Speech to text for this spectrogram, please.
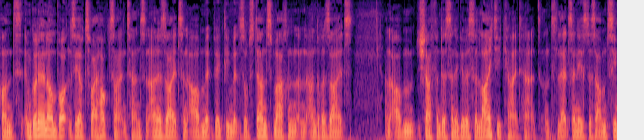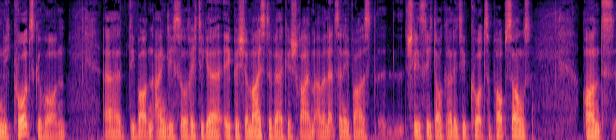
Und im Grunde genommen wollten sie auf zwei Hochzeiten tanzen. Einerseits ein Abend mit wirklich mit Substanz machen und andererseits ein Abend schaffen, das eine gewisse Leichtigkeit hat. Und letztendlich ist das Abend ziemlich kurz geworden. Äh, die wollten eigentlich so richtige epische Meisterwerke schreiben, aber letztendlich war es schließlich doch relativ kurze Popsongs. Und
